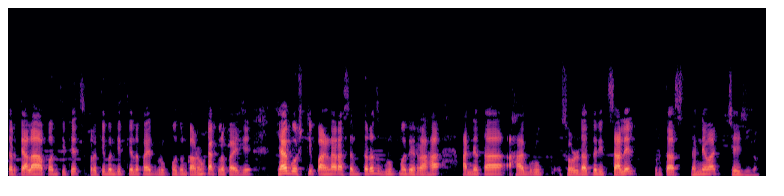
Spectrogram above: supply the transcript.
तर त्याला आपण तिथेच प्रतिबंधित केलं पाहिजे ग्रुपमधून काढून टाकलं पाहिजे. ह्या गोष्टी पाळणार असेल तरच ग्रुपमध्ये राहा. अन्यथा हा ग्रुप सोडला तरी चालेल. तुर्तास धन्यवाद. जय जिजाऊ.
